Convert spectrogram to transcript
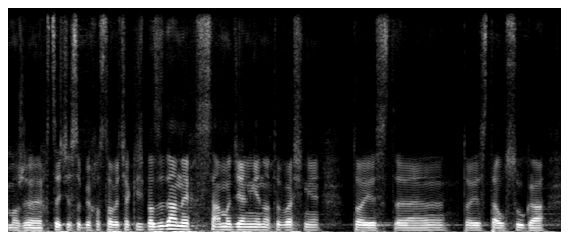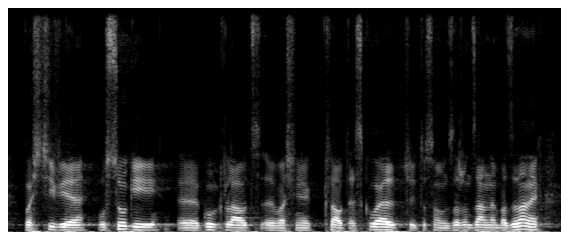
może chcecie sobie hostować jakieś bazy danych samodzielnie, no to właśnie to jest, e, to jest ta usługa. Właściwie usługi e, Google Cloud, e, właśnie Cloud SQL, czyli to są zarządzalne bazy danych,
